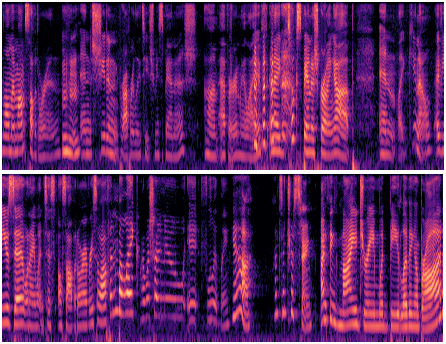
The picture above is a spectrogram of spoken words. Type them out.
well my mom's salvadoran Mm-hmm. and she didn't properly teach me spanish um, ever in my life and i took spanish growing up and like you know i've used it when i went to el salvador every so often but like i wish i knew it fluently Yeah, that's interesting. I think my dream would be living abroad,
